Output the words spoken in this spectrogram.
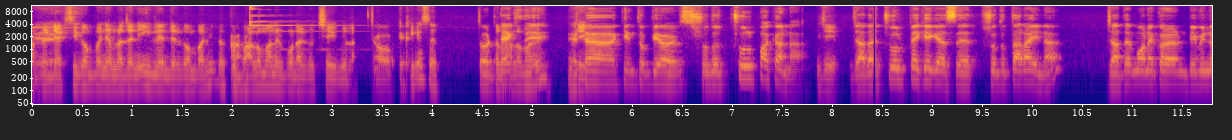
আপনার ডেক্সি কোম্পানি আমরা জানি ইংল্যান্ডের কোম্পানি তো খুব ভালো মানের প্রোডাক্ট হচ্ছে এইগুলা। ঠিক আছে? তো। এটা কিন্তু পিয়ার্স শুধু চুল পাকা না। যাদের চুল পেকে গেছে শুধু তারাই না যাদের মনে করেন বিভিন্ন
